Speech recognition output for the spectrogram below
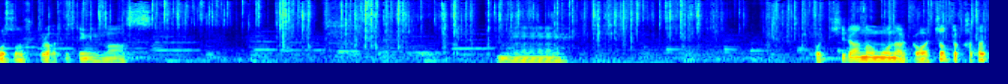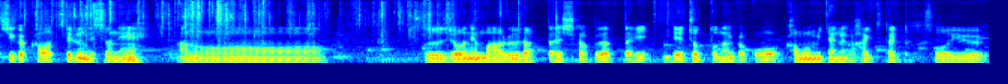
包装の袋開けてみます。こちらのもなかはちょっと形が変わってるんですよね。あのー通常ね、丸だったり四角だったり、で、ちょっとなんかこう、鴨みたいなのが入ってたりとか、そういう、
